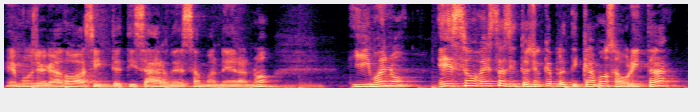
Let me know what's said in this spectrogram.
hemos llegado a sintetizar de esa manera, ¿no? Y bueno, eso, esta situación que platicamos ahorita,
